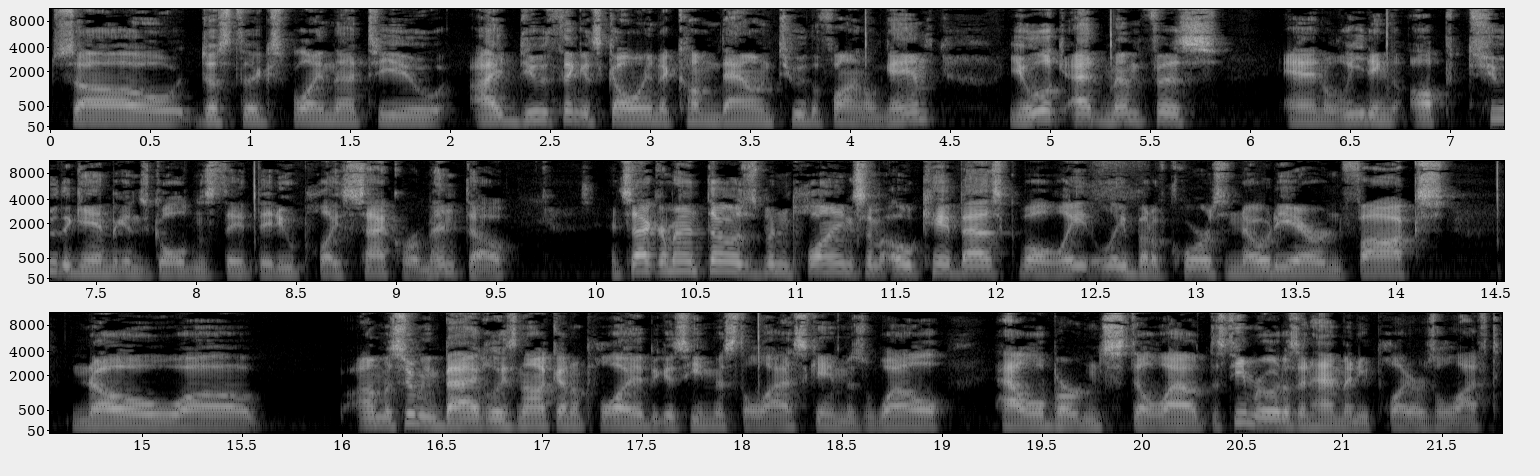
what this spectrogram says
So, just to explain that to you, I do think it's going to come down to the final game. You look at Memphis, and leading up to the game against Golden State, they do play Sacramento. And Sacramento has been playing some okay basketball lately, but of course, no De'Aaron Fox. No, uh, I'm assuming Bagley's not going to play because he missed the last game as well. Halliburton's still out. This team really doesn't have many players left.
